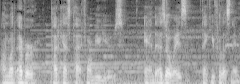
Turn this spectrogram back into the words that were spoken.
on whatever podcast platform you use. And as always, thank you for listening.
